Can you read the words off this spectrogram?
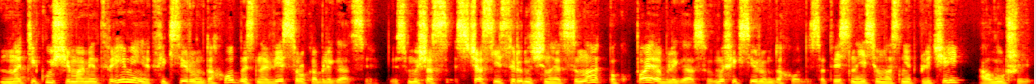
на текущий момент времени фиксируем доходность на весь срок облигации. То есть мы сейчас, сейчас есть рыночная цена, покупая облигацию, мы фиксируем доходность. Соответственно, если у нас нет плечей, а лучше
